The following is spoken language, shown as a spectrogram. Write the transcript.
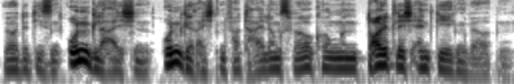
würde diesen ungleichen, ungerechten Verteilungswirkungen deutlich entgegenwirken.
